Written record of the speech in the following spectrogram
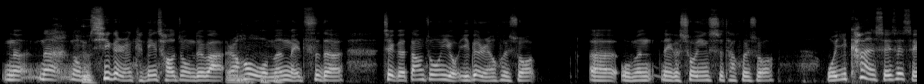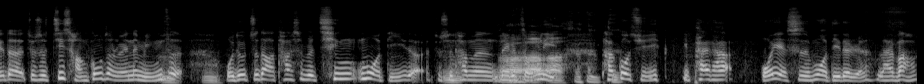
那那那我们 七个人肯定超重，对吧？然后我们每次的这个当中有一个人会说，呃，我们那个收银师他会说。我一看谁谁谁的，就是机场工作人员的名字，我就知道他是不是亲莫迪的，就是他们那个总理。他过去一一拍他，我也是莫迪的人，来吧，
